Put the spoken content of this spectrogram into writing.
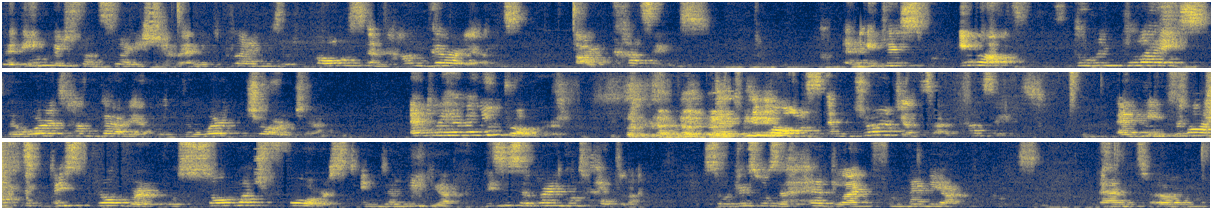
the English translation, and it claims that Poles and Hungarians are cousins. And it is enough to replace the word Hungarian with the word Georgian, and we have a new proverb that Poles and Georgians are cousins. And in fact, this proverb was so much forced in the media. This is a very good headline. So this was a headline for many articles. And um,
